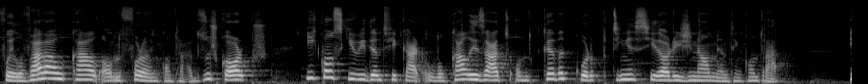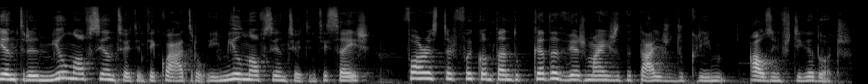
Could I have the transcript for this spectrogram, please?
foi levado ao local onde foram encontrados os corpos e conseguiu identificar o local exato onde cada corpo tinha sido originalmente encontrado. Entre 1984 e 1986, Forrester foi contando cada vez mais detalhes do crime aos investigadores.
